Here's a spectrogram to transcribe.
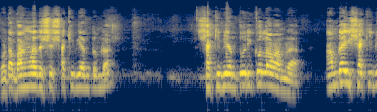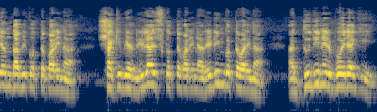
গোটা বাংলাদেশের সাকিবিয়ান তোমরা। সাকিবিয়ান তৈরি করলাম আমরা। আমরাই সাকিবিয়ান দাবি করতে পারি না। সাকিবিয়ান রিলাইজ করতে পারি না রিডিং করতে পারি না। আর দুদিনের বৈরাগী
